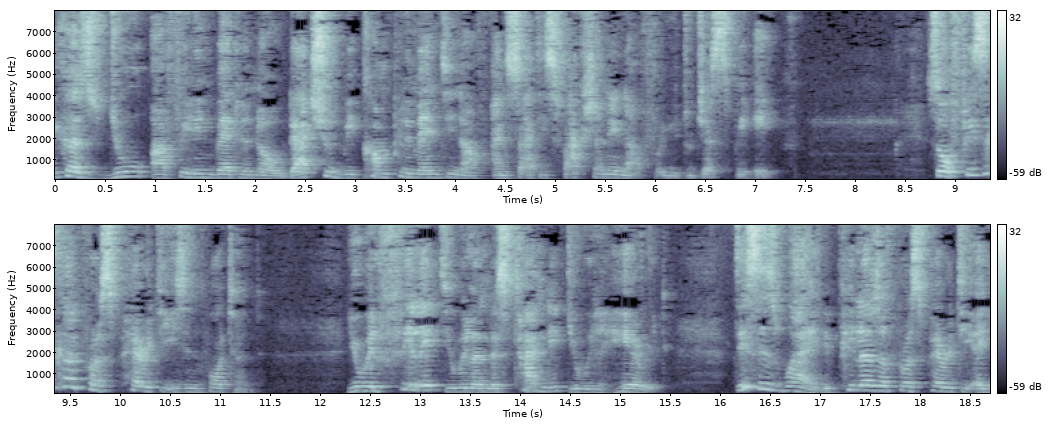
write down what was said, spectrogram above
Because you are feeling better now. That should be compliment enough and satisfaction enough for you to just behave. So physical prosperity is important. You will feel it, you will understand it, you will hear it. This is why the pillars of prosperity are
